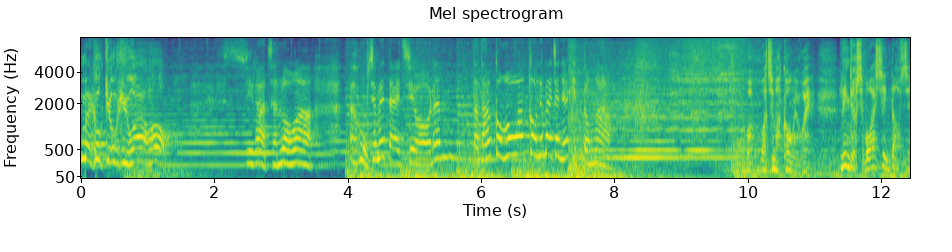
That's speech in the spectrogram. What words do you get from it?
莫搁强求啊吼。是啦，陈龙啊，啊有啥物代志哦？咱大家讲好啊，讲你莫这么激动啦。我我即马讲的话，恁就是无爱信到心，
